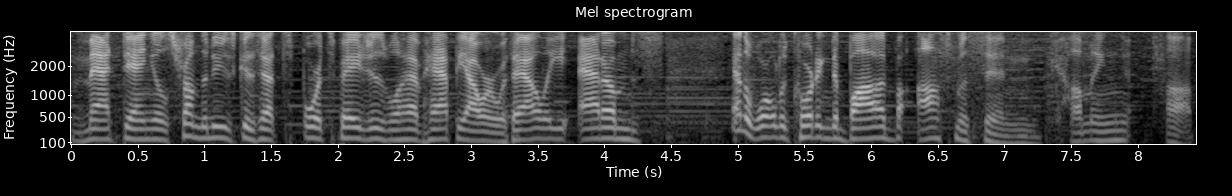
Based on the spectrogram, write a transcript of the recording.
Matt Daniels from the News Gazette sports pages will have happy hour with Alli Adams and the world according to Bob Asmussen coming up.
